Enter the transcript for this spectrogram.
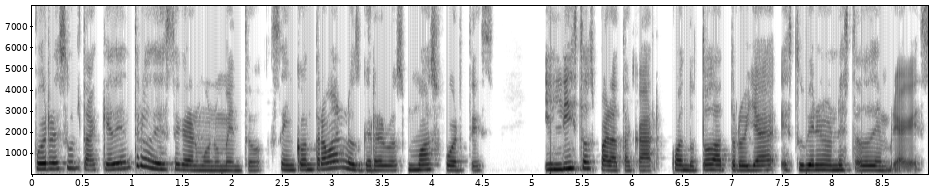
pues resulta que dentro de este gran monumento se encontraban los guerreros más fuertes y listos para atacar cuando toda Troya estuviera en un estado de embriaguez.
